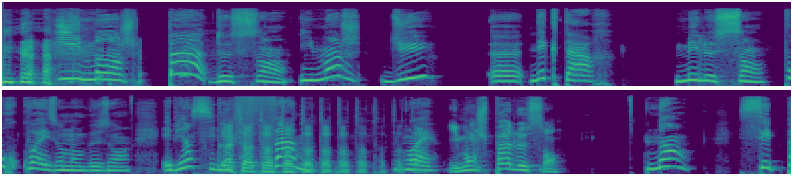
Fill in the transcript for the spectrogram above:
ils mangent pas de sang, ils mangent du euh, nectar. Mais le sang, pourquoi ils en ont besoin? Eh bien, c'est les Attends, attends, femmes. attends, attends, attends, attends, attends. Ouais. Ils mangent pas le sang. Non, c'est pas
